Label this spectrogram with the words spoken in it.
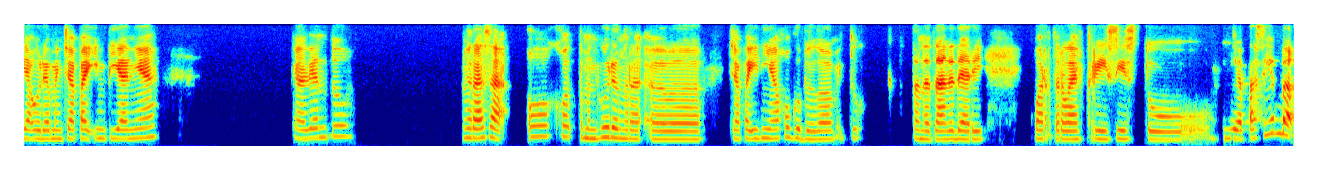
yang udah mencapai impiannya, kalian tuh ngerasa, oh kok temen gue udah ngera eh, capai ini ya, kok gue belum. Itu tanda-tanda dari quarter life crisis tuh. iya pasti mbak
